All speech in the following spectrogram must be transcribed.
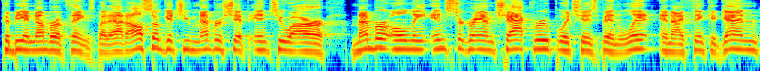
could be a number of things, but that also gets you membership into our member only Instagram chat group, which has been lit. And I think, again,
